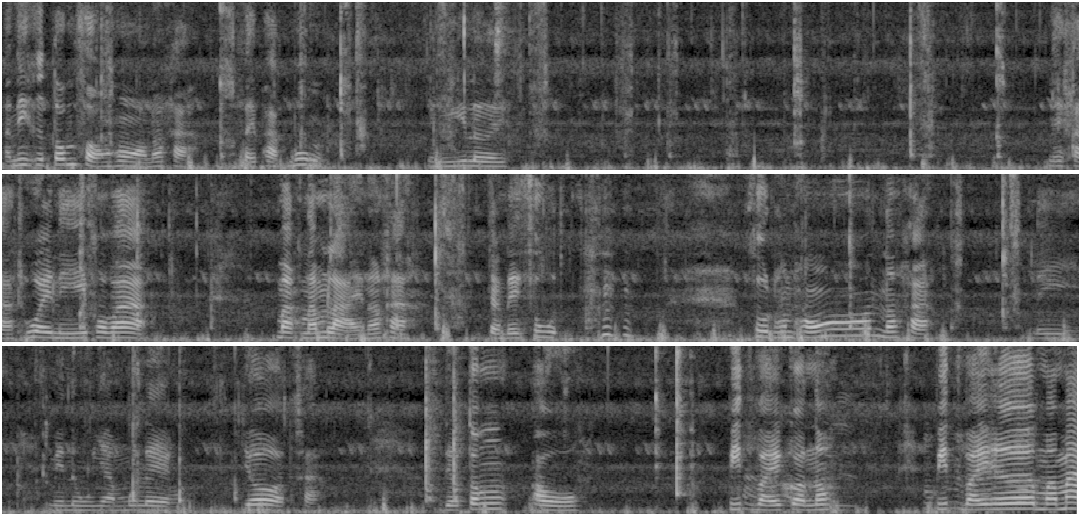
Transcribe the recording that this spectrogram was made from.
อันนี้คือต้มสองห่อเนาะค่ะ ใส่ผักบุ้งอย่างนี้เลยนี่ค่ะ ถ้วยนี้เพราะว่าหมักน้ำหลายเนาะค่ะจังได้สูตร สูตรฮ้อนๆเนาะค่ะนี่ เมนูยำมะแรงยอดค่ะ เดี๋ยวต้องเอาปิดไว้ก่อนเนาะปิดไว้เออมาม่า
